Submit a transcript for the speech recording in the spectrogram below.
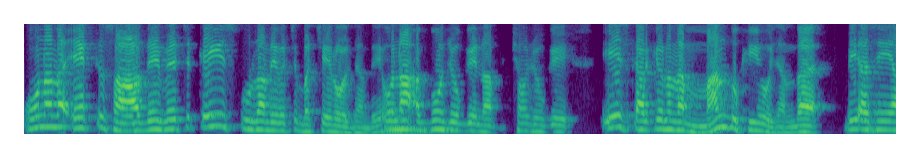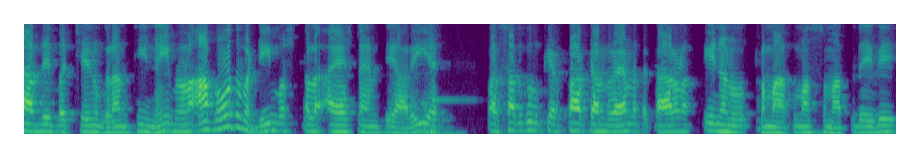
ਉਹਨਾਂ ਦਾ ਇੱਕ ਸਾਲ ਦੇ ਵਿੱਚ ਕਈ ਸਕੂਲਾਂ ਦੇ ਵਿੱਚ ਬੱਚੇ ਰੋਲ ਜਾਂਦੇ। ਉਹ ਨਾ ਅੱਗੋਂ ਜੋਗੇ ਨਾ ਪਿੱਛੋਂ ਜੋਗੇ। ਇਸ ਕਰਕੇ ਉਹਨਾਂ ਦਾ ਮਨ ਦੁਖੀ ਹੋ ਜਾਂਦਾ ਹੈ ਵੀ ਅਸੀਂ ਆਪਦੇ ਬੱਚੇ ਨੂੰ ਗ੍ਰੰਥੀ ਨਹੀਂ ਬਣਾਉਣਾ। ਆ ਬਹੁਤ ਵੱਡੀ ਮੁਸ਼ਕਲ ਇਸ ਟਾਈਮ ਤੇ ਆ ਰਹੀ ਹੈ। ਪਰ ਸਤਿਗੁਰੂ ਕਿਰਪਾ ਕਰਨ ਰਹਿਮਤ ਕਾਰਨ ਇਹਨਾਂ ਨੂੰ ਪ੍ਰਮਾਤਮਾ ਸਮਤ ਦੇਵੇ।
